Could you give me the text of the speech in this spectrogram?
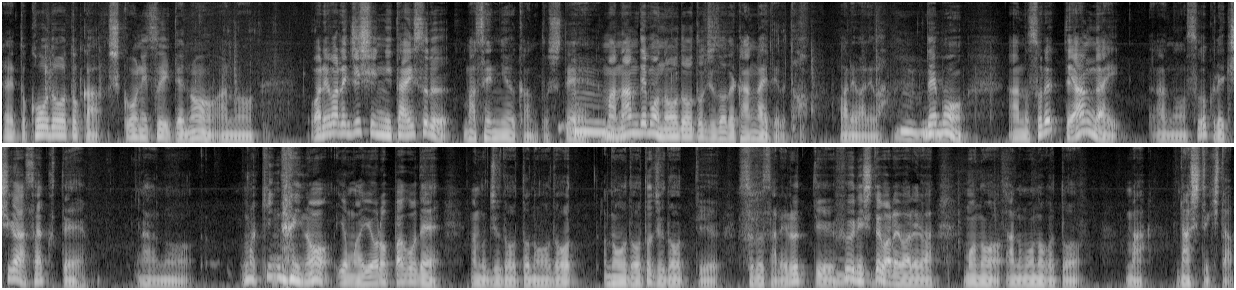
えっと、行動とか思考についてのあの我々自身に対する、まあ、先入観として、まあ、何でも能動と受動で考えていると我々は。でもあのそれって案外あのすごく歴史が浅くてあの、まあ、近代の、よまあ、ヨーロッパ語であの受動と能動能動と受動っていうスルーされるっていうふうにして我々は物をあの物事を、まあ、出してきたっ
